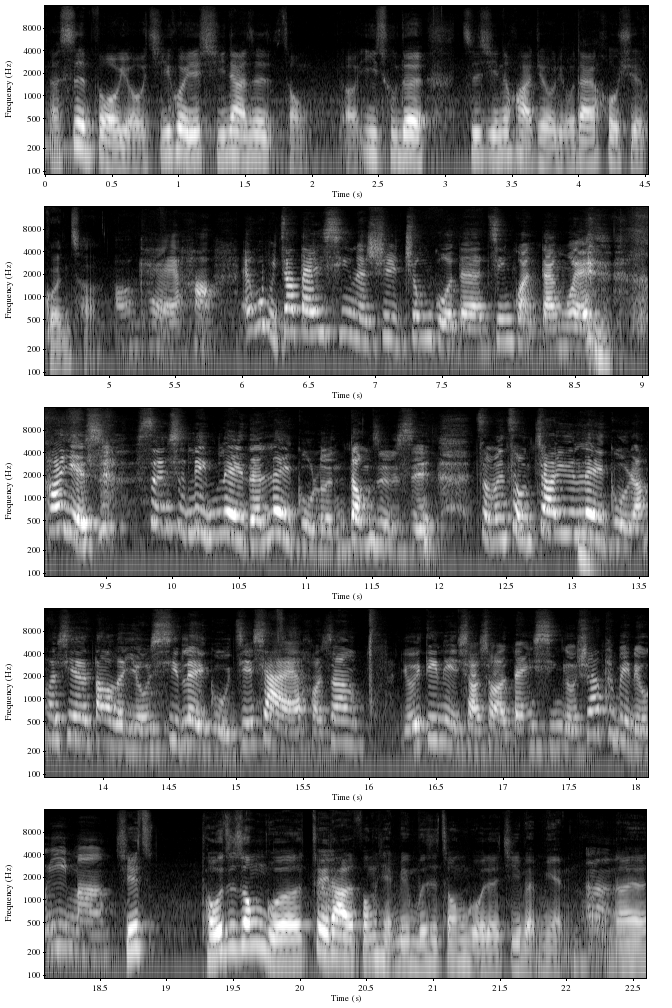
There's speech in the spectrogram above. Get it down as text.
那是否有机会吸纳这种？呃，溢出的资金的话，就留待后续的观察。OK，好，哎，我比较担心的是中国的监管单位，它也是算是另类的类股轮动，是不是？怎么从教育类股，然后现在到了游戏类股，接下来好像有一点点小小的担心，有需要特别留意吗？其实投资中国最大的风险，并不是中国的基本面，那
